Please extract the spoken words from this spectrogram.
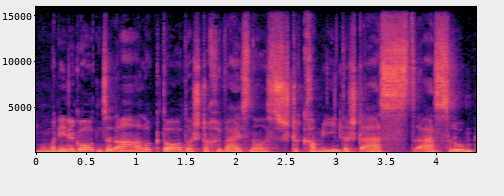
wo man reingeht und sagt, ah, schau da, da ist doch, ich weiss noch, das ist der Kamin, das ist der, Ess, Essraum.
